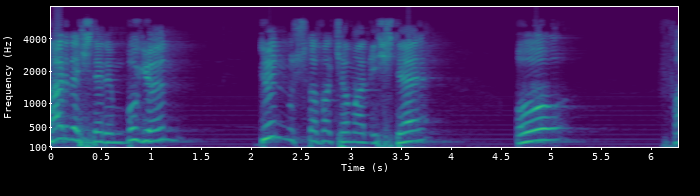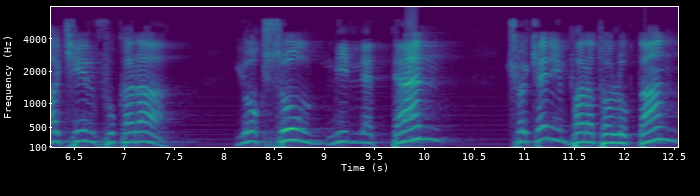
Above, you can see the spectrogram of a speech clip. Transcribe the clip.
Kardeşlerim bugün dün Mustafa Kemal işte o fakir fukara yoksul milletten çöken imparatorluktan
